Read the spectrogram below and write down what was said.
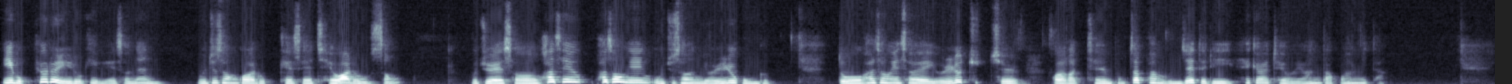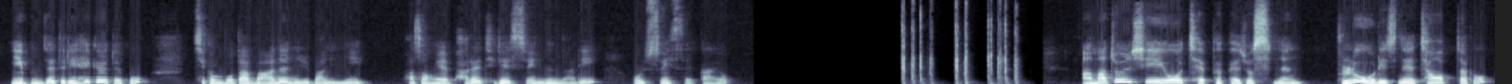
이 목표를 이루기 위해서는 우주선과 로켓의 재활용성, 우주에서 화생, 화성행 우주선 연료 공급, 또 화성에서의 연료 추출과 같은 복잡한 문제들이 해결되어야 한다고 합니다. 이 문제들이 해결되고 지금보다 많은 일반인이 화성에 발을 디딜 수 있는 날이 올 수 있을까요? 아마존 CEO 제프 베조스는 블루 오리진의 창업자로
